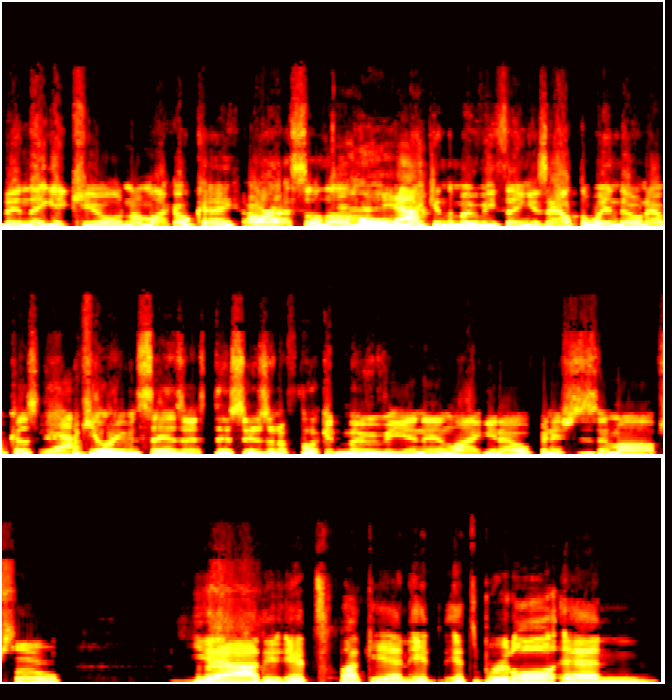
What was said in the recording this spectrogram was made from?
then they get killed, and I'm like, okay, all right. So the whole Yeah. making the movie thing is out the window now because Yeah. the killer even says this, this isn't a fucking movie, and then like you know finishes him off. So Yeah, it's fucking it. It's brutal and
